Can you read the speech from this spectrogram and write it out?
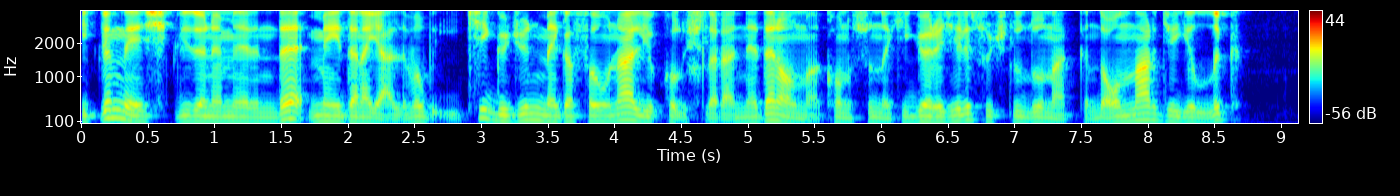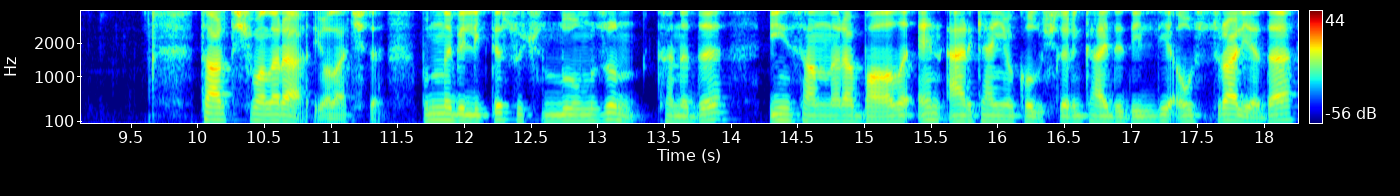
iklim değişikliği dönemlerinde meydana geldi ve bu iki gücün megafaunal yok oluşlara neden olma konusundaki göreceli suçluluğun hakkında onlarca yıllık tartışmalara yol açtı. Bununla birlikte suçluluğumuzun kanadı insanlara bağlı en erken yok oluşların kaydedildiği Avustralya'da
